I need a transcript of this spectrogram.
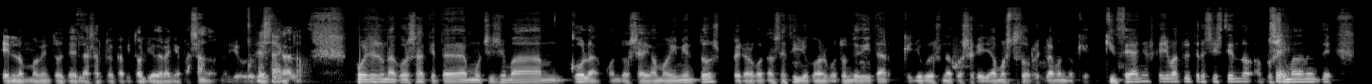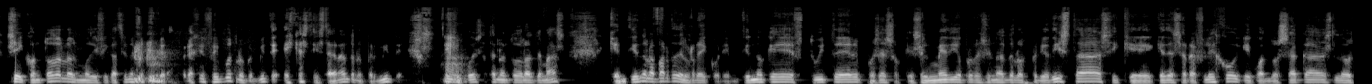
en los momentos del asalto del Capitolio del año pasado. Yo creo que Exacto. pues es una cosa que te da muchísima cola cuando se hagan movimientos, pero algo tan sencillo como el botón de editar, que yo creo que es una cosa que llevamos todos reclamando, que 15 años que lleva Twitter existiendo aproximadamente, sí, con todas las modificaciones que tú quieras, pero es que Facebook te lo permite, es que hasta Instagram te lo permite, y mm. puedes hacerlo en todos los demás, que entiendo la parte del récord, entiendo que Twitter, pues eso, que es el medio profesional de los periodistas y que quede ese reflejo y que cuando sacas lo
